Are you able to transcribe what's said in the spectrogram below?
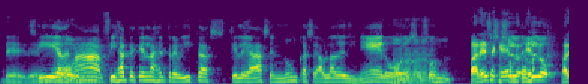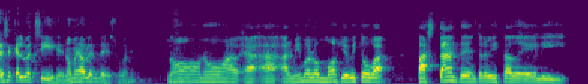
De, de sí, además, fíjate que en las entrevistas que le hacen nunca se habla de dinero. No, no, no, son, parece, que él, él lo, parece que él lo exige. No me hablen de eso. ¿eh? No, no, a, al mismo Elon Musk. Yo he visto ba bastante entrevistas de él y,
